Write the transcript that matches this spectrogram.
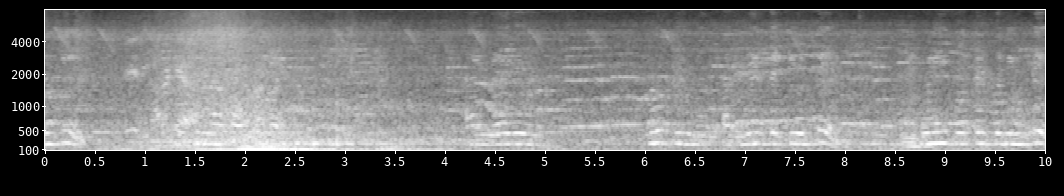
ஊற்றி அது மேலே தூக்கி அது மேல் கட்டி விட்டு துணி போட்டு பொதி விட்டு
